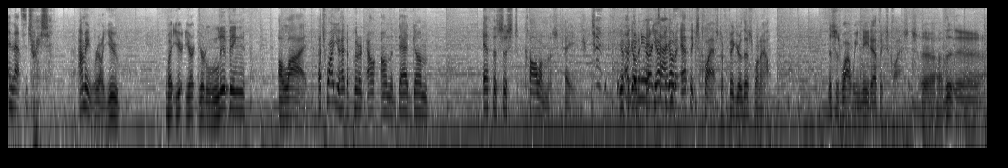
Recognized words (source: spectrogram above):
in that situation. I mean, really, you. But you're you're you're living a lie. That's why you had to put it out on the dadgum ethicist columnist page. You have to go to you have to go to ethics class to figure this one out. This is why we need ethics classes. Ugh, ugh.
